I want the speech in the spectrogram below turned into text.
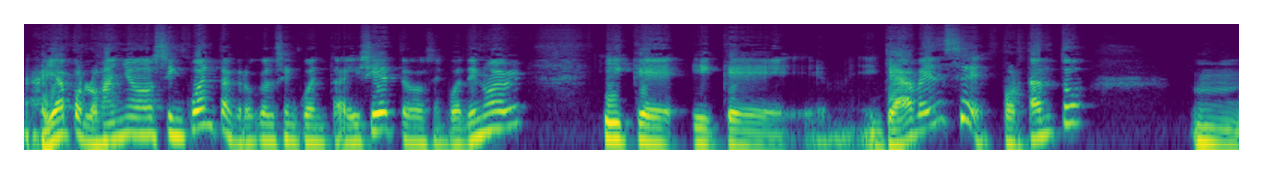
allá por los años 50, creo que el 57 o 59, y que, y que ya vence. Por tanto, Mm,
